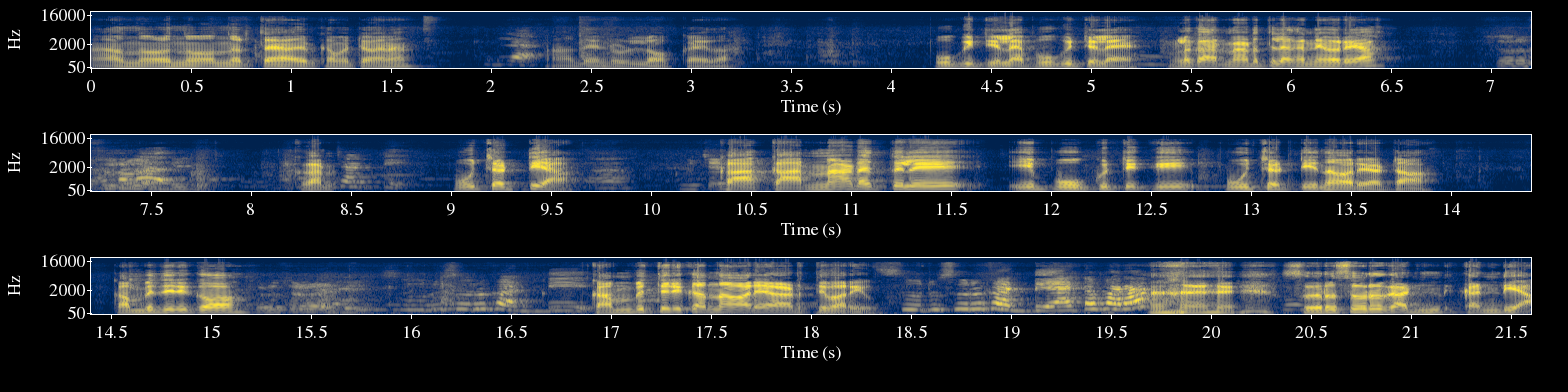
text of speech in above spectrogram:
ആ ഒന്ന് ഒന്ന് ഒന്നെടുത്താൽ എടുക്കാൻ പറ്റുമോ അങ്ങനെ? അതെ എന്റെ ഉള്ളിൽ ലോക്കായതാ പൂക്കിറ്റി അല്ലേ? പൂക്കിറ്റി അല്ലേ? നിങ്ങൾ കർണാടകത്തിൽ അങ്ങനെ പറയാ? പൂച്ചട്ടിയാ? കർണാടകത്തിൽ ഈ പൂക്കുറ്റിക്ക് പൂച്ചട്ടി എന്നാ പറയാ കേട്ടാ കമ്പിത്തിരിക്കോ? കമ്പിത്തിരിക്ക് എന്നാ പറയാ അടുത്ത് പറയൂ. സുറുസുറു കണ്ടിയാ.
